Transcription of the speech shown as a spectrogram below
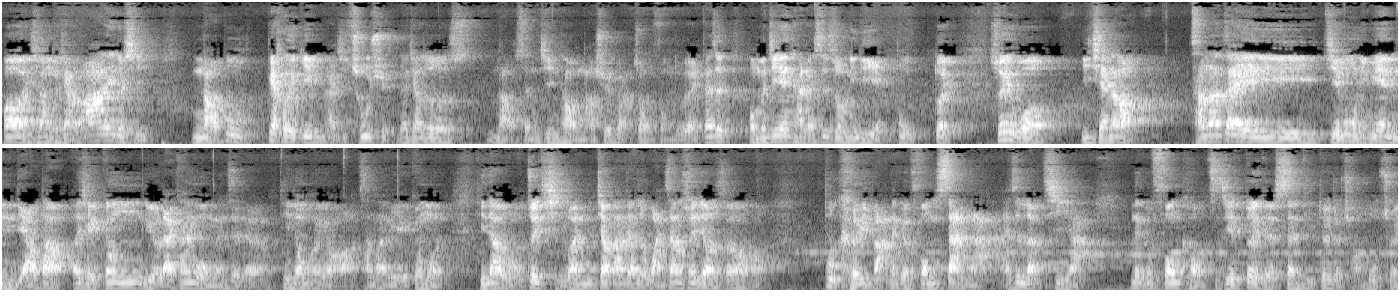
哦，以前我们讲说啊，那就是脑部别回筋还是出血，那叫做脑神经哈、脑血管中风，对不对？但是我们今天谈的是说你的脸部，对。所以我以前啊、哦，常常在节目里面聊到，而且跟有来看过我门诊的听众朋友啊、哦，常常也跟我提到，我最喜欢叫大家说，晚上睡觉的时候哦，不可以把那个风扇呐、啊，还是冷气啊，那个风口直接对着身体、对着床铺吹，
